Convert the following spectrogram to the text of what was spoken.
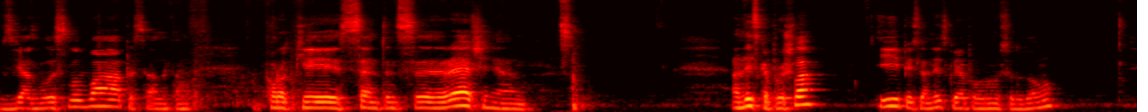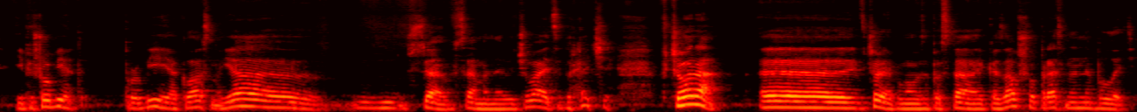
зв'язували слова, писали там короткі сентенс речення. Англійська пройшла, і після англійської я повернувся додому і пішов бігати. Пробіг я класно. Я е, все, все мене відчувається. До речі, вчора, е, вчора я, по-моєму, і казав, що прес мене не болить.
